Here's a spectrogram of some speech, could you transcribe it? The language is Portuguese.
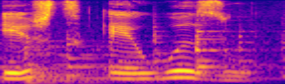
Este é o Azul.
